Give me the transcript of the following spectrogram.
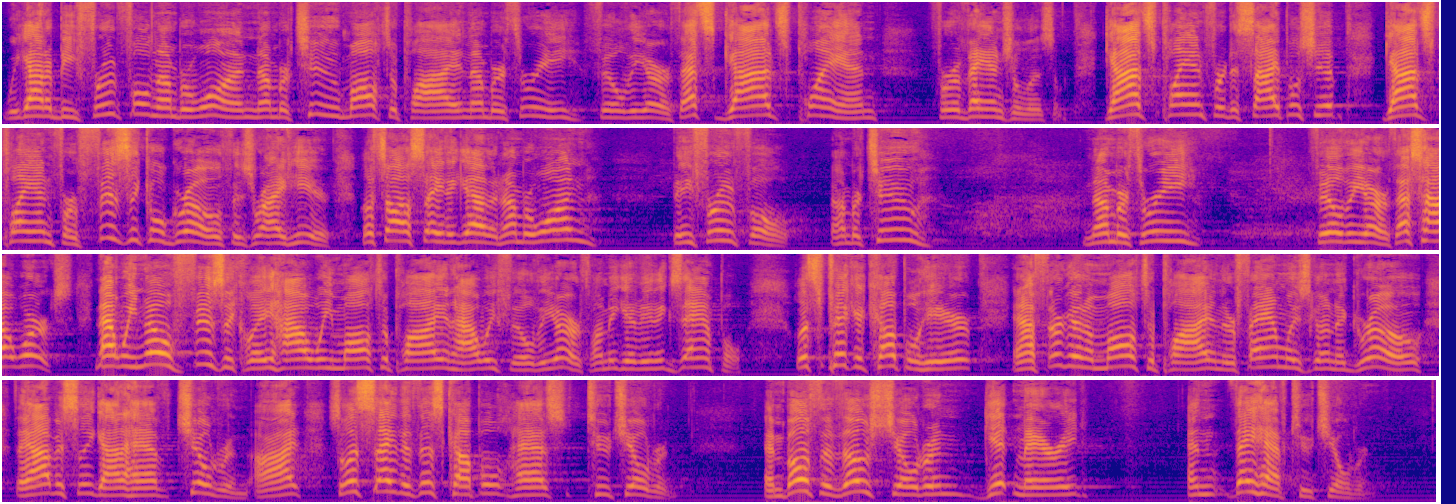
We got to be fruitful, number one. Number two, multiply. And number three, fill the earth. That's God's plan for evangelism. God's plan for discipleship, God's plan for physical growth is right here. Let's all say together. Number one, be fruitful. Number two, number three, fill the earth. That's how it works. Now we know physically how we multiply and how we fill the earth. Let me give you an example. Let's pick a couple here, and if they're going to multiply and their family's going to grow, they obviously got to have children, all right? So let's say that this couple has two children, and both of those children get married, and they have two children.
